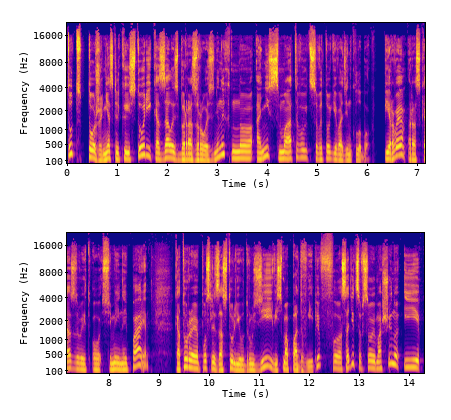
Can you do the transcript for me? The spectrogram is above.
Тут тоже несколько историй, казалось бы, разрозненных, но они сматываются в итоге в один клубок. Первая рассказывает о семейной паре, которая после застолья у друзей, весьма подвыпив, садится в свою машину, и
